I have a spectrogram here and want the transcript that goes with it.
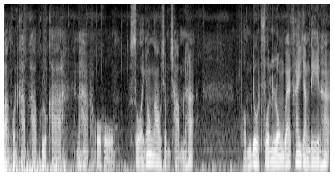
ฝั่งคนขับครับคุณลูกค้านะฮะโอ้โหสวยเงาเงาฉ่ำๆนะฮะ ผมดูดฝุ่นลงแว็กให้อย่างดีนะฮะ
